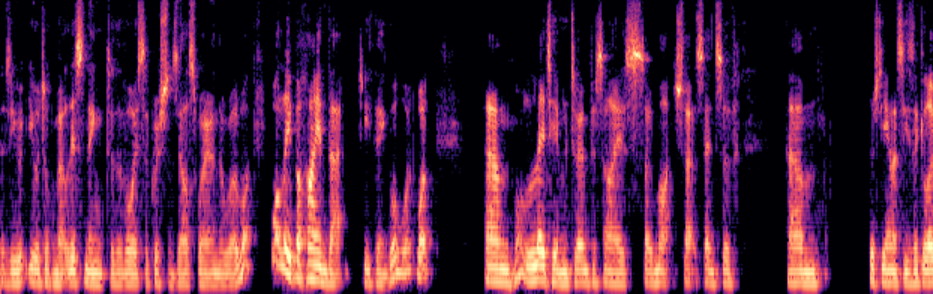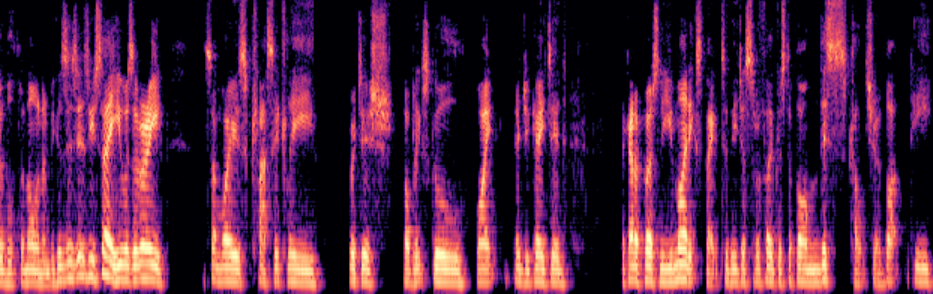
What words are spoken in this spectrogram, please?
as you, you were talking about listening to the voice of Christians elsewhere in the world, what what lay behind that? Do you think? What what what um, what led him to emphasize so much that sense of um, Christianity is a global phenomenon? Because as, as you say, he was a very, in some ways, classically British public school, white, educated, the kind of person you might expect to be just sort of focused upon this culture, but he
